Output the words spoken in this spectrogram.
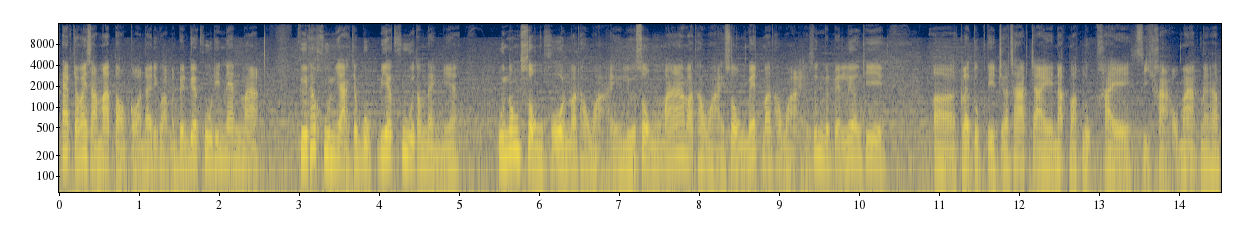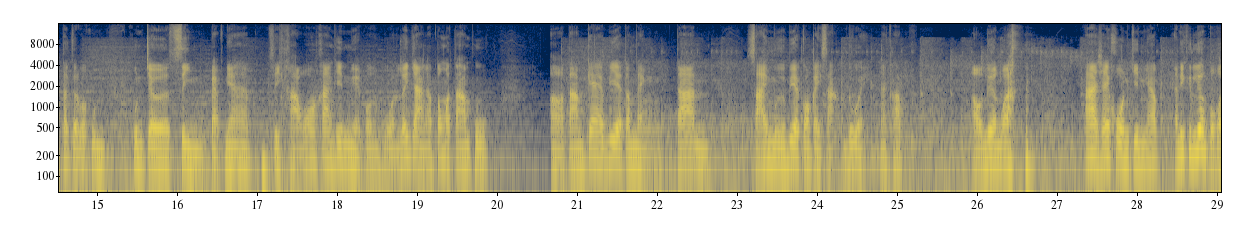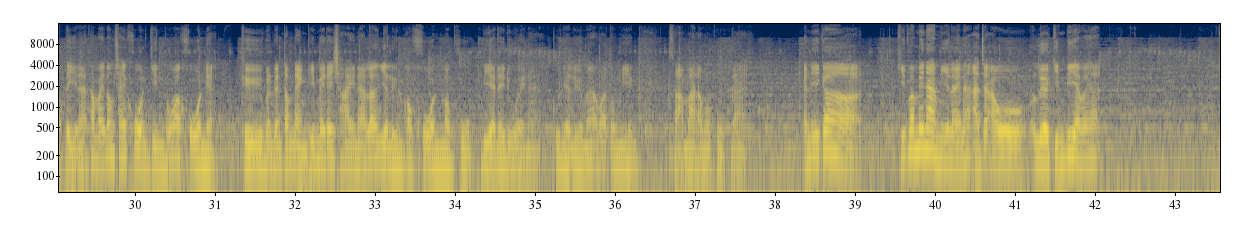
แทบจะไม่สามารถต่อกรได้ดีกว่า มันเป็นเบี้ยคู่ที่แน่นมาก คือถ้าคุณอยากจะบุกเบี้ยคู่ตำแหน่งเนี้ยคุณต้องส่งโคนมาถวาย หรือส่งม้ามาถวาย ส่งเม็ดมาถวาย ซึ่งมันเป็นเรื่องที่เอ่อกระตุกติดกระชากใจนักหมักลุกไทยสีขาวมากนะครับ ถ้าเกิดว่าคุณ คุณเจอสิ่งแบบนี้ครับสีขาวก็ค่อนข้างที่เหนื่อยพอสมควรและอีกอย่างครับต้องมาตามผูกเอ่อตามแก้เบี้ยตำแหน่งด้านซ้ายมือเบี้ยกอไก่สามด้วยนะครับ เอาเรื่องว่าอ่าใช้โคนกินครับ อันนี้คือเรื่องปกตินะทำไมต้องใช้โคนกินเพราะว่าโคนเนี่ยคือมันเป็นตำแหน่งที่ไม่ได้ใช้นะ แล้วอย่าลืมเอาโคนมาผูกเบี้ยได้ด้วยนะ คุณอย่าลืมนะว่าตรงนี้สามารถเอามาผูกได้ อันนี้ก็คิดว่าไม่น่ามีอะไรนะ อาจจะเอาเรือกินเบี้ยไหมฮะ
